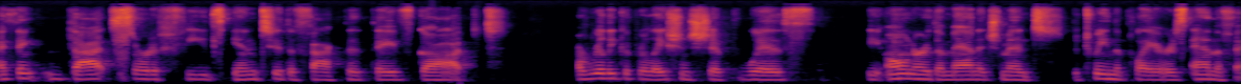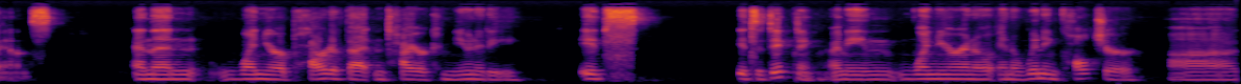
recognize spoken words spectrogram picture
I think that sort of feeds into the fact that they've got a really good relationship with the owner, the management, between the players and the fans. And then when you're a part of that entire community, it's it's addicting. I mean, when you're in a in a winning culture, uh,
